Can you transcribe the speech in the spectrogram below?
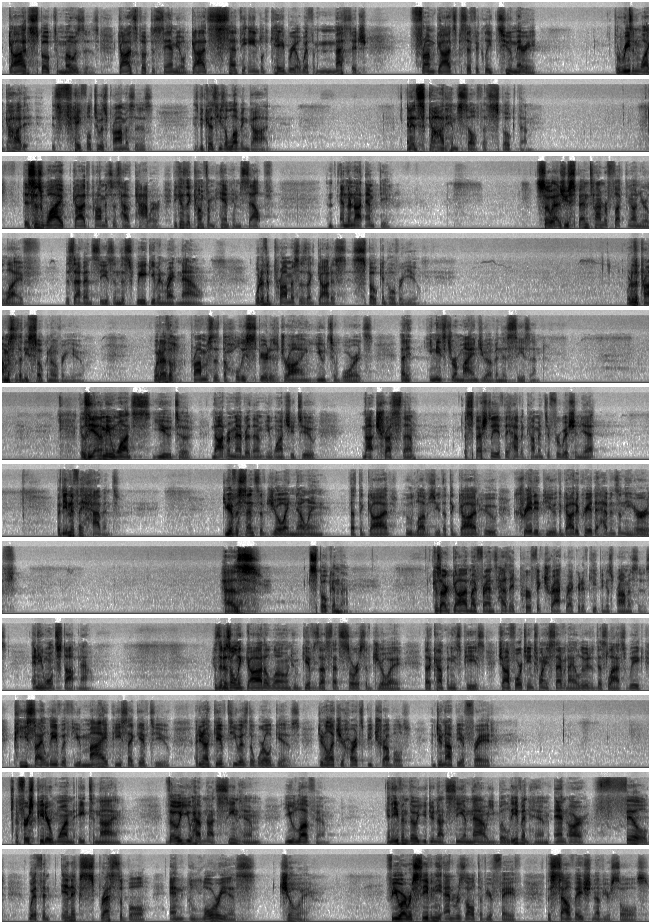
God spoke to Moses. God spoke to Samuel. God sent the angel Gabriel with a message from God specifically to Mary. The reason why God is faithful to his promises is because he's a loving God. And it's God himself that spoke them. This is why God's promises have power, because they come from him himself. And, and they're not empty. So as you spend time reflecting on your life, this Advent season, this week, even right now, what are the promises that God has spoken over you? What are the promises that He's spoken over you? What are the promises that the Holy Spirit is drawing you towards that He needs to remind you of in this season? Because the enemy wants you to not remember them, he wants you to not trust them, especially if they haven't come into fruition yet. But even if they haven't, do you have a sense of joy knowing that the God who loves you, that the God who created you, the God who created the heavens and the earth, has spoken them. Because our God, my friends, has a perfect track record of keeping his promises, and he won't stop now. Because it is only God alone who gives us that source of joy that accompanies peace. John 14, 27, I alluded to this last week. Peace I leave with you, my peace I give to you. I do not give to you as the world gives. Do not let your hearts be troubled, and do not be afraid. In 1 Peter 1, 8 to 9, though you have not seen him, you love him. And even though you do not see him now, you believe in him and are filled with an inexpressible and glorious joy. For you are receiving the end result of your faith, the salvation of your souls.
